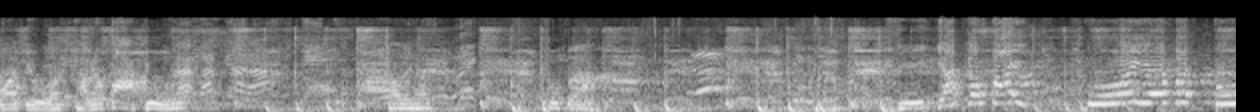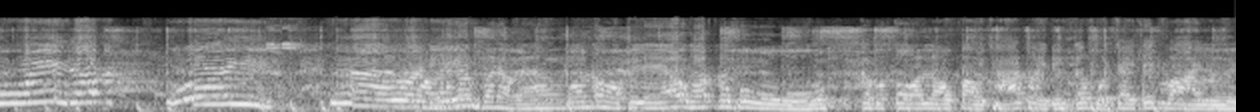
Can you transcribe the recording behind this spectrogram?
บอลอยู่ครับทำลำบากอยู่ฮะเอาเลยครับทุ่มมายิงยัดเข้าไปโอ้ยเยอะมากโอ้ยแล้วมันโอ้ยอ่าบอวัลนออกนี้แล้วบอลออกแล้วบอลออกไปแล้วครับโอ้โหกรรมกรเราเป่าช้าหน่อยหนึงก็หัวใจเต้นวายเลย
